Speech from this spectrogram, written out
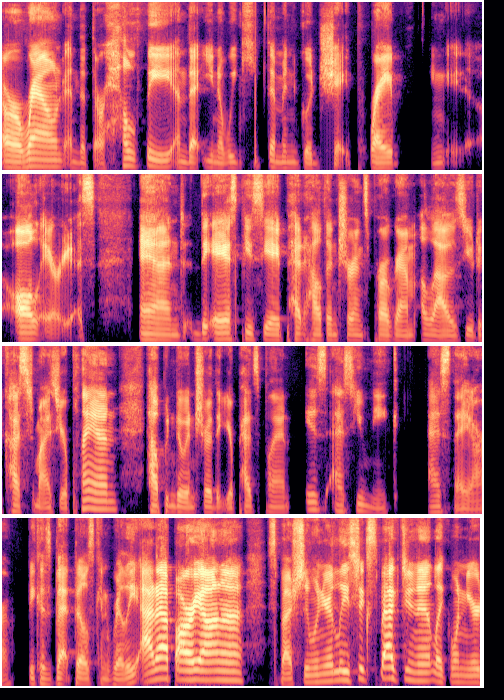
are around and that they're healthy and that, you know, we keep them in good shape, right? In eh, all areas. And the ASPCA Pet Health Insurance Program allows you to customize your plan, helping to ensure that your pet's plan is as unique as they are because vet bills can really add up, Ariana, especially when you're least expecting it. Like when you're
